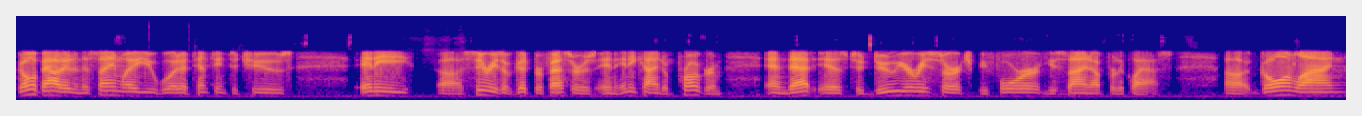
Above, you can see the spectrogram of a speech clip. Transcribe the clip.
go about it in the same way you would attempting to choose any uh, series of good professors in any kind of program, and that is to do your research before you sign up for the class. Uh, go online,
